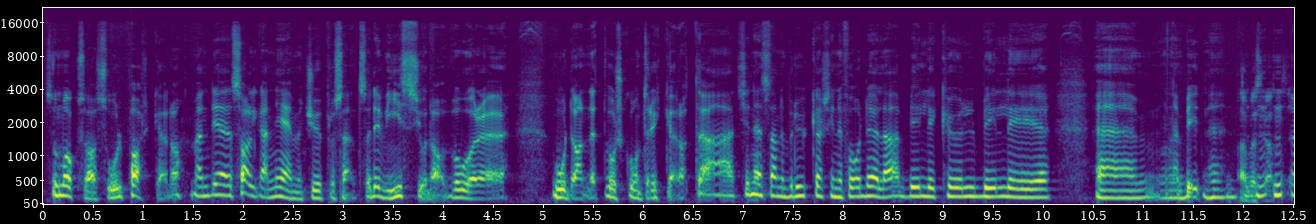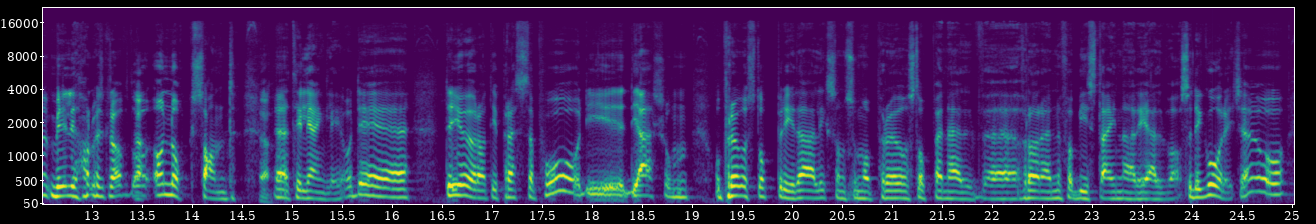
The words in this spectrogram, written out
som også har solparker, da. men det salget er ned med 20% Så det viser jo da hvor, hvordan et, hvor skoen trykker. At er, kineserne bruker sine fordeler. Billig kull, billig, eh, arbeidskraft, billig arbeidskraft ja. og, og, nok sand ja. eh, tilgjengelig. Og det det gjør at de presser på. og de, de er som Å prøve å stoppe de, der, er liksom som å prøve å stoppe en elv eh, fra å renne forbi steiner i elva. Så det går ikke. Og,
